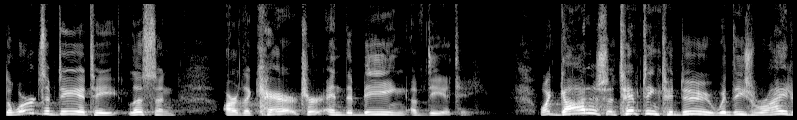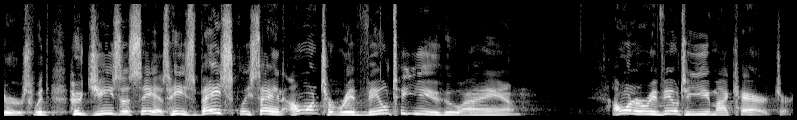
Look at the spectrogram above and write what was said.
The words of deity, listen, are the character and the being of deity. What God is attempting to do with these writers, with who Jesus is, He's basically saying, I want to reveal to you who I am. I want to reveal to you my character.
